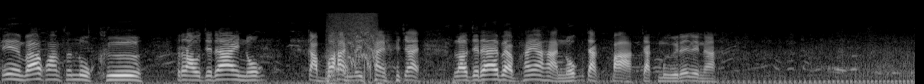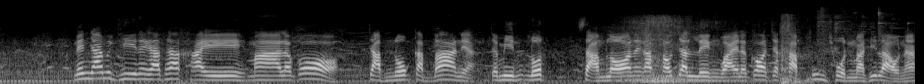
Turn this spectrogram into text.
นี่เห็นว่าความสนุกคือเราจะได้นกกลับบ้านไม่ใช่ไม่ใช่ เราจะได้แบบให้อาหารนกจากปากจากมือได้เลยนะ เน้นย้ำอีกทีนะครับ ถ้าใครมาแล้วก็จับนกกลับบ้านเนี่ย จะมีรถ3ล้อนะครับเขาจะเล็งไว้แล้วก็จะขับพุ่งชนมาที่เรานะ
